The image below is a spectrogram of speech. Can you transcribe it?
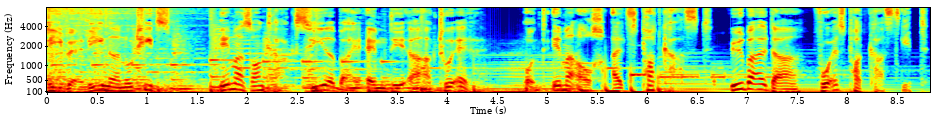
Die Berliner Notizen. Immer sonntags hier bei MDR aktuell. Und immer auch als Podcast. Überall da, wo es Podcasts gibt.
